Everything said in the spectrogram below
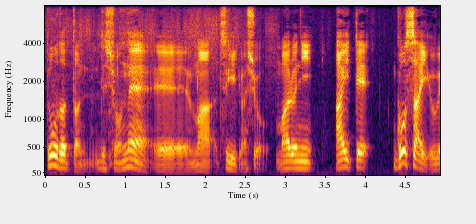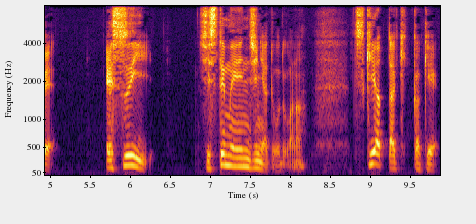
どうだったんでしょうね。えー、まあ次行きましょう。丸に、相手、5歳上、SE、システムエンジニアってことかな。付き合ったきっかけ、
